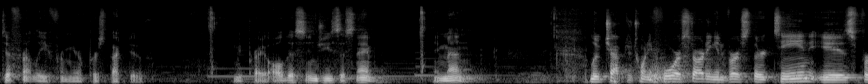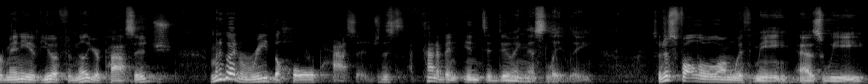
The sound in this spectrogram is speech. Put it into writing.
differently from your perspective. We pray all this in Jesus' name. Amen. Luke chapter 24, starting in verse 13, is for many of you a familiar passage. I'm going to go ahead and read the whole passage. This, I've kind of been into doing this lately. So just follow along with me as we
